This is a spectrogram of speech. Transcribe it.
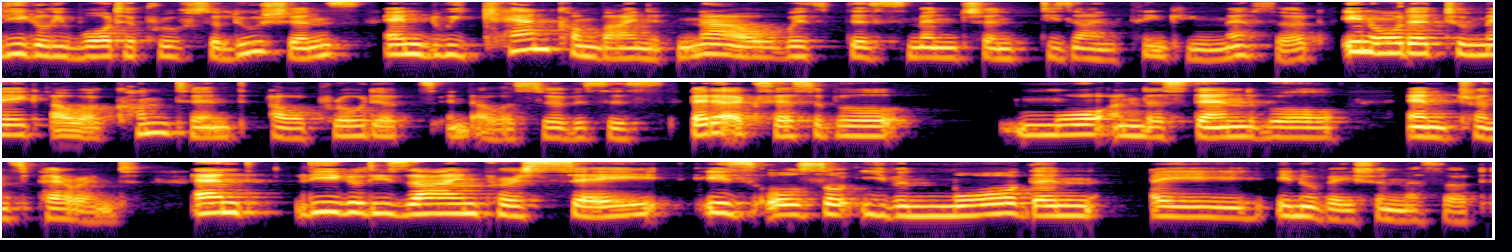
legally waterproof solutions and we can combine it now with this mentioned design thinking method in order to make our content our products and our services better accessible more understandable and transparent. And legal design per se is also even more than a innovation method.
